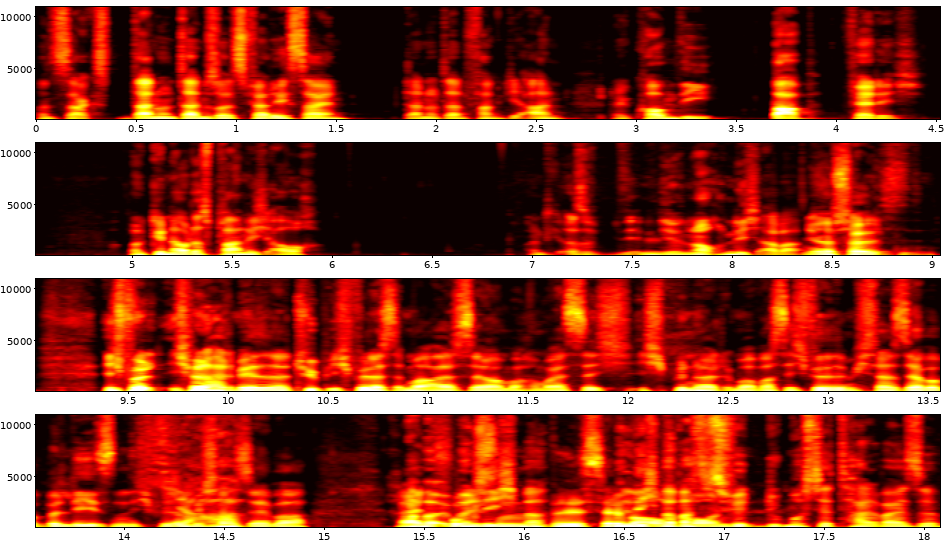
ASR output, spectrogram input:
und sagst, dann und dann soll es fertig sein, dann und dann fangen die an, dann kommen die, bap, fertig. Und genau das plane ich auch. Und also noch nicht, aber Ja, ist halt, ich, will, ich bin halt mehr der Typ, ich will das immer alles selber machen, weißt du? Ich, ich bin halt immer was, ich will mich da selber belesen, ich will Ja. mich da selber Aber reinfuchsen, überleg mal, will es selber überleg mal was aufbauen. für, du musst ja teilweise,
